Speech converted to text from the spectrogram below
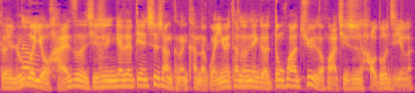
对，如果有孩子，其实应该在电视上可能看到过，因为他的那个动画剧的话，其实是好多集了。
